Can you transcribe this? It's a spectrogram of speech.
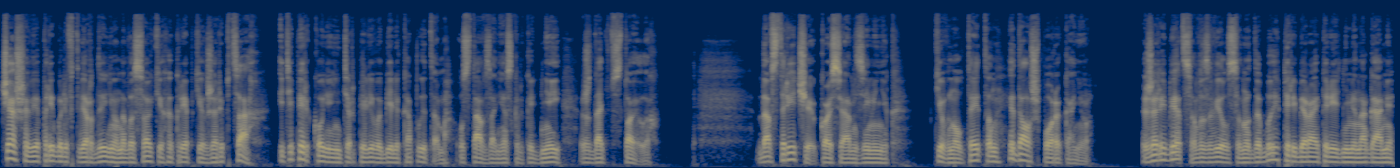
Чашеве прибыли в твердыню на высоких и крепких жеребцах, и теперь кони нетерпеливо били копытом, устав за несколько дней ждать в стойлах. «До встречи, Косиан Зименник», — кивнул Тейтон и дал шпоры коню. Жеребец взвился на дыбы, перебирая передними ногами,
